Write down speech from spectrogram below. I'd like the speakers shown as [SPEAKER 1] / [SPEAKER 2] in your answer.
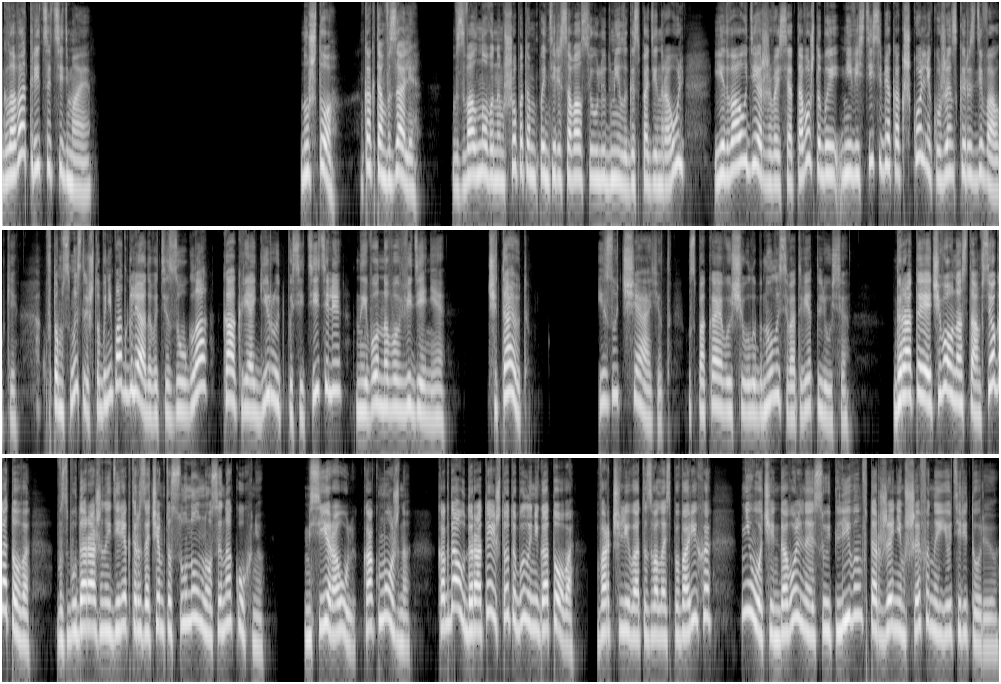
[SPEAKER 1] Глава 37. «Ну что, как там в зале?» Взволнованным шепотом поинтересовался у Людмилы господин Рауль, едва удерживаясь от того, чтобы не вести себя как школьник у женской раздевалки. В том смысле, чтобы не подглядывать из-за угла, как реагируют посетители на его нововведение. «Читают?» «Изучают», — успокаивающе улыбнулась в ответ Люся. «Доротея, чего у нас там? Все готово?» Взбудораженный директор зачем-то сунул нос и на кухню. «Месье Рауль, как можно? Когда у Доротеи что-то было не готово?» Ворчливо отозвалась повариха, не очень довольная суетливым вторжением шефа на ее территорию.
